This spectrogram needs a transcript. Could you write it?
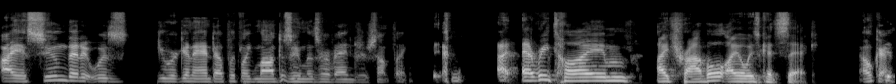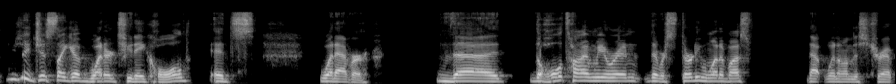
I assumed that it was you were going to end up with like Montezuma's Revenge or something. Eh, I, every time I travel, I always get sick. Okay. It's usually just like a one or two day cold. It's whatever. The the whole time we were in, there was 31 of us that went on this trip.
